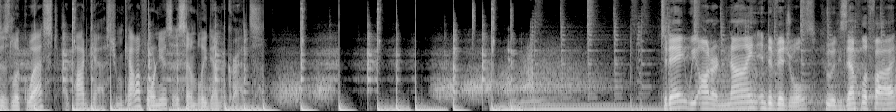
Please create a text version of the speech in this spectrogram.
is Look West, a podcast from California's Assembly Democrats. Today, we honor nine individuals who exemplify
